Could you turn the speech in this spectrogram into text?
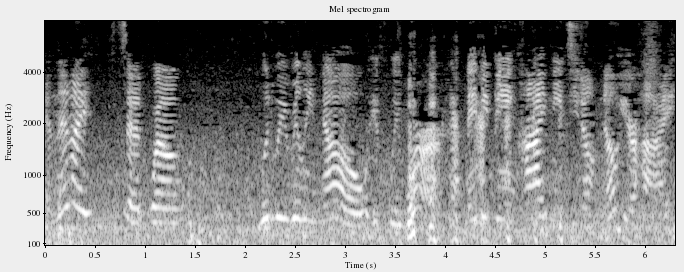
And then I said, "Well, would we really know if we were? Maybe being high means you don't know you're high."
